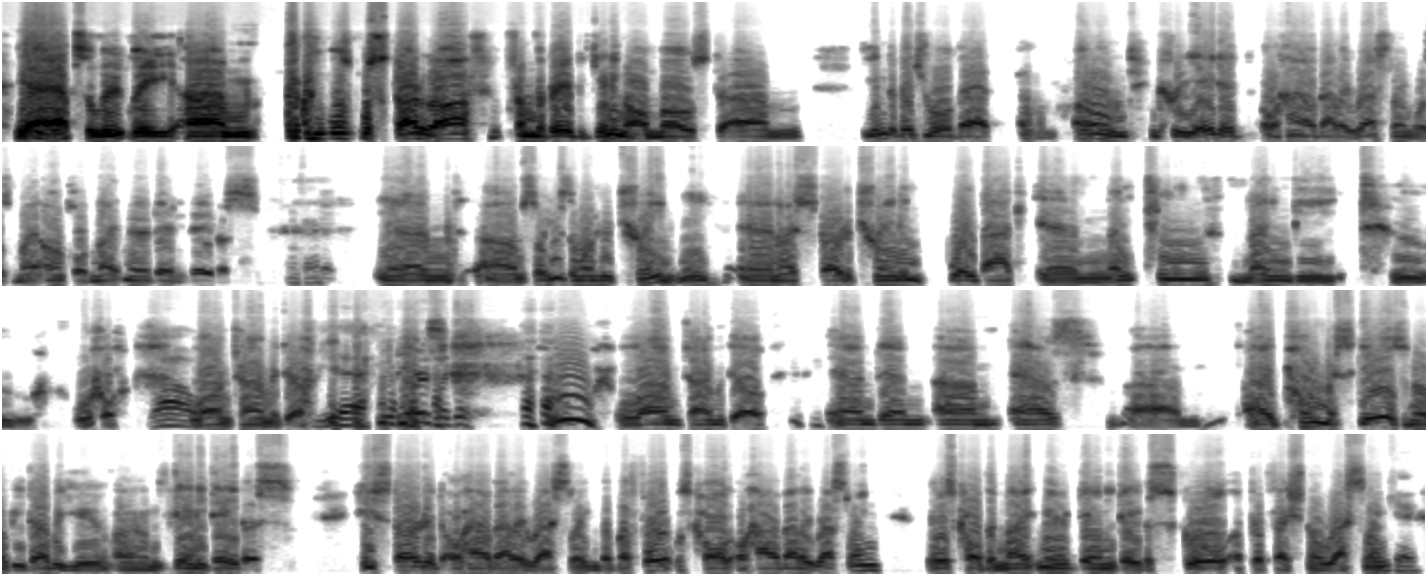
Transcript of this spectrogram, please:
Yeah, absolutely. Um, we'll, we'll start it off from the very beginning almost. Um, the individual that um, owned and created Ohio Valley Wrestling was my uncle, Nightmare Danny Davis. Okay. And um, so he's the one who trained me, and I started training way back in 1992. Whoa, Wow. long time ago. Yeah. years ago. Long time ago. And then um, as um, I honed my skills in OVW, um, Danny Davis, he started Ohio Valley Wrestling, but before it was called Ohio Valley Wrestling, it was called the Nightmare Danny Davis School of Professional Wrestling. Okay.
